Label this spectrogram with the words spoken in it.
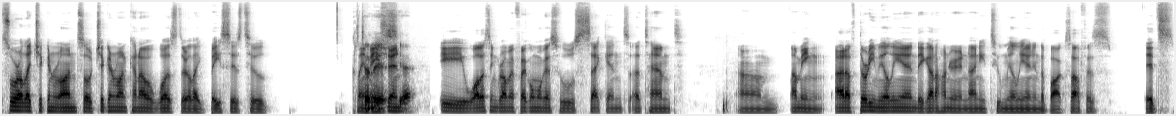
Sort of like Chicken Run. So Chicken Run kind of was their like basis to To this, claymation. yeah. y Wallace and Gromit fue como que su second attempt. Um, I mean, out of 30 million, they got 192 million in the box office. It's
